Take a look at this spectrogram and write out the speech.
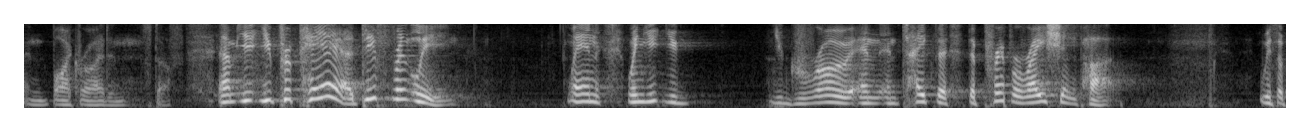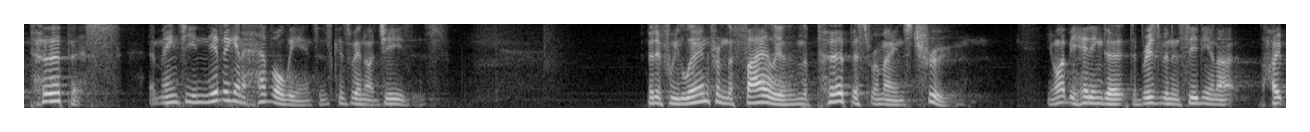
and bike ride and stuff. Um, you, you, prepare differently when, when you, you, you grow and, and take the, the preparation part with a purpose. It means you're never going to have all the answers because we're not Jesus. But if we learn from the failure, then the purpose remains true. You might be heading to, to Brisbane and Sydney, and I hope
